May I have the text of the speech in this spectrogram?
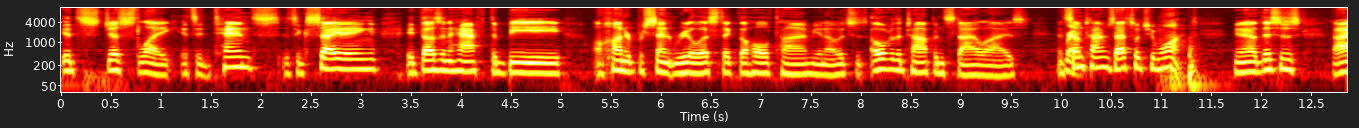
it's just like it's intense. It's exciting. It doesn't have to be hundred percent realistic the whole time. You know, it's just over the top and stylized. And Right. sometimes that's what you want. You know, this is. I,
